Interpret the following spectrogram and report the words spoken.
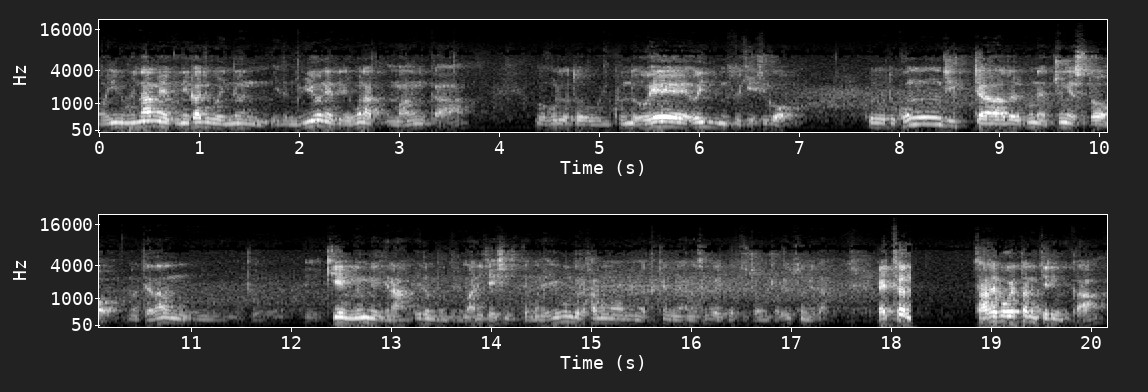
어, 이 우리 남해 군이 가지고 있는 이런 위원회들이 워낙 많으니까 뭐 그리고 또 우리 군 의회 의원님들도 계시고 그리고 또 공직자들 분 중에서도 뭐 대단한 그 기획 능력이나 이런 분들이 많이 계시기 때문에 이분들을 활용하면 어떻겠느냐 하는 생각이 들어서 좀 조심스럽습니다. 하여튼 잘해보겠다는 길이니까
